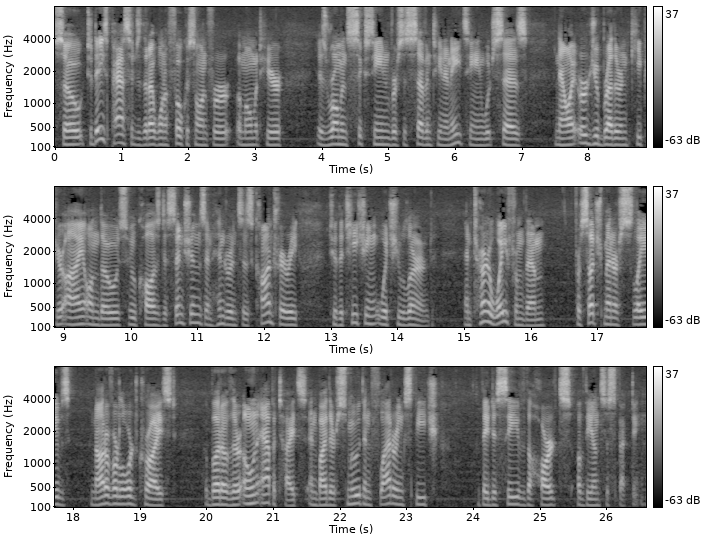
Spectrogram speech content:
So, today's passage that I want to focus on for a moment here is Romans 16, verses 17 and 18, which says, Now I urge you, brethren, keep your eye on those who cause dissensions and hindrances contrary to the teaching which you learned, and turn away from them, for such men are slaves not of our Lord Christ but of their own appetites, and by their smooth and flattering speech they deceive the hearts of the unsuspecting.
